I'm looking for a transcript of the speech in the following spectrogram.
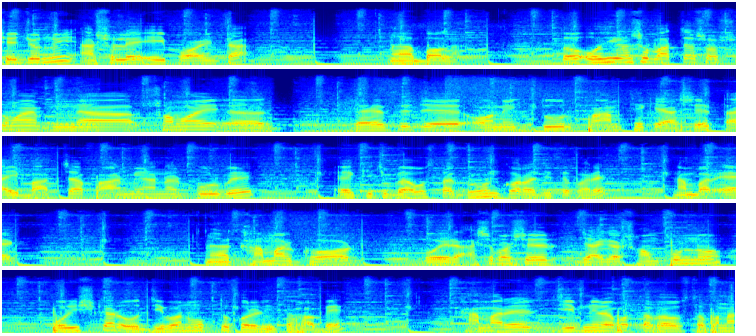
সেই জন্যই আসলে এই পয়েন্টটা বলা। তো অধিকাংশ বাচ্চা সবসময় সময় দেখা যাচ্ছে যে অনেক দূর ফার্ম থেকে আসে তাই বাচ্চা ফার্মে আনার পূর্বে কিছু ব্যবস্থা গ্রহণ করা যেতে পারে। নাম্বার এক খামার ঘর ও এর আশেপাশের জায়গা সম্পূর্ণ পরিষ্কার ও জীবাণুমুক্ত করে নিতে হবে। খামারের জীব নিরাপত্তা ব্যবস্থাপনা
